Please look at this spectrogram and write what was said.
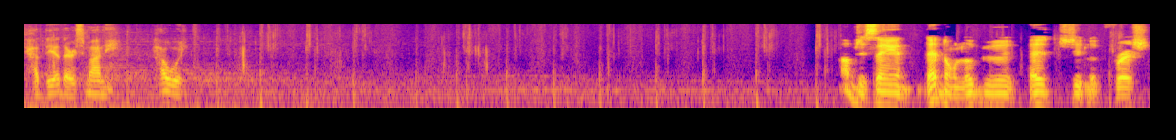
Had the others money. How would? I'm just saying, that don't look good. That shit look fresh.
